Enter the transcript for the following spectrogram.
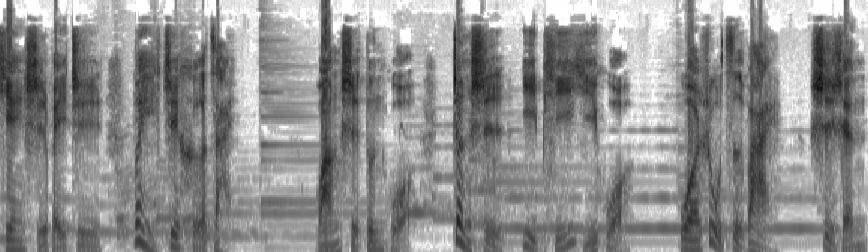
天时为之，谓之何哉？王氏敦我，正是一皮一我。我入自外，世人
